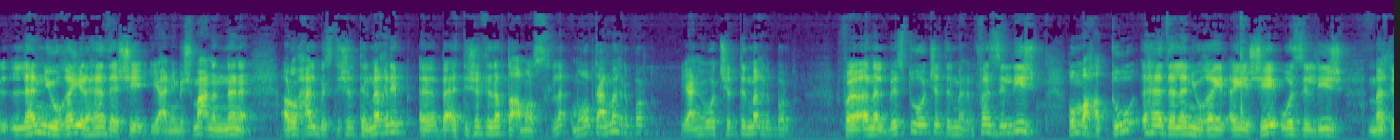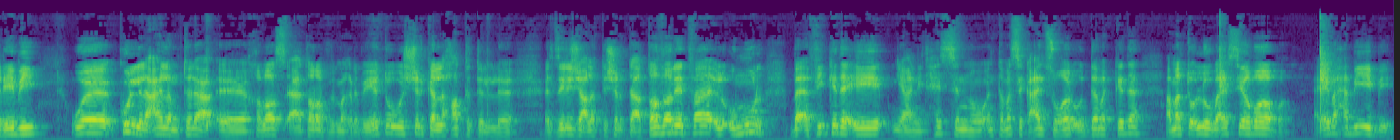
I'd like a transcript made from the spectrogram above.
لن يغير هذا شيء. يعني مش معنى ان أنا أروح البس تيشيرت المغرب آه، بقى التيشيرت ده بتاع مصر. لا ما هو بتاع المغرب برضه. يعني هو تيشيرت المغرب برضه. فأنا لبسته هو تيشيرت المغرب. فالزليج هم حطوه هذا لن يغير أي شيء والزليج مغربي. وكل العالم طلع آه، خلاص اعترف بمغربيته والشركة اللي حطت ال- الزليج على التيشيرت اعتذرت. فالأمور بقى في كده إيه يعني تحس إنه أنت ماسك عيل صغير قدامك كده عمال تقول له بس يا بابا عيب يا حبيبي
